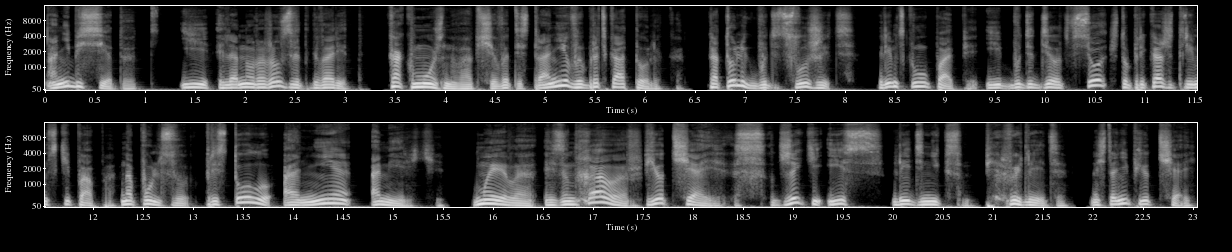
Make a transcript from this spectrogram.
Они беседуют. И Элеонора Рузвельт говорит, как можно вообще в этой стране выбрать католика? Католик будет служить римскому папе и будет делать все, что прикажет римский папа на пользу престолу, а не Америке. Мейла Эйзенхауэр пьет чай с Джеки и с леди Никсон, первой леди. Значит, они пьют чай.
